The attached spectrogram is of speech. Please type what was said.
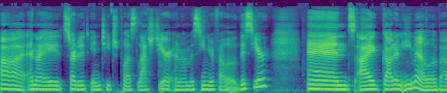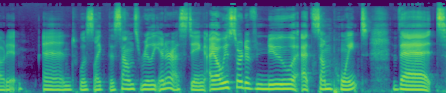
Uh, and I started in Teach Plus last year, and I'm a senior fellow this year. And I got an email about it and was like, this sounds really interesting. I always sort of knew at some point that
